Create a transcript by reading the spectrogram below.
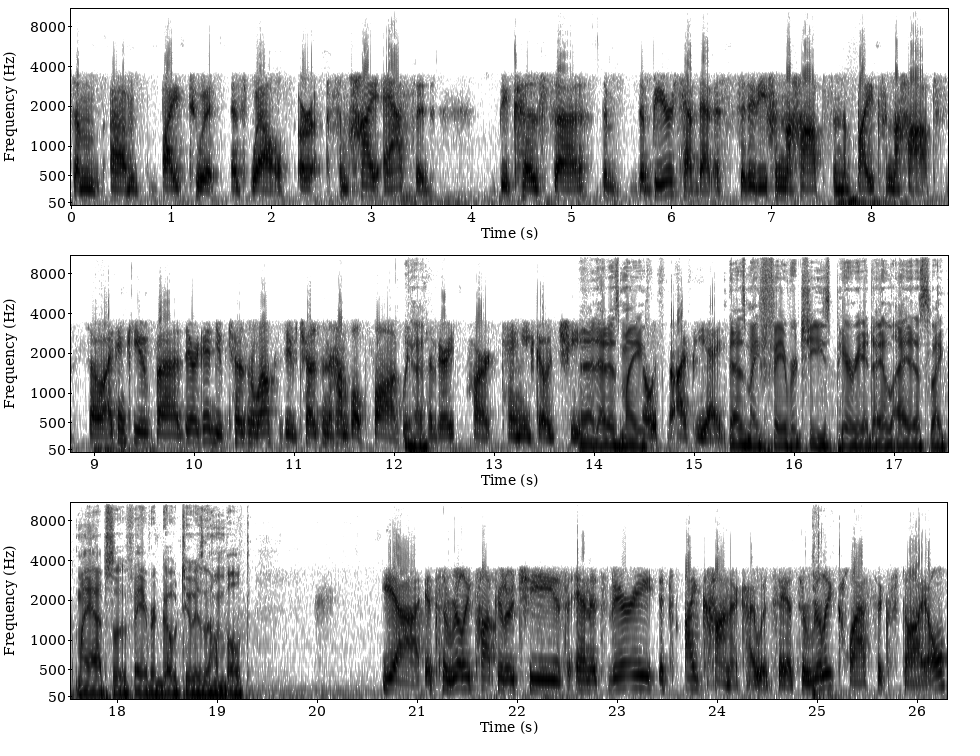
some um, bite to it as well, or some high acid, because uh, the the beers have that acidity from the hops and the bite from the hops. So I think you've uh, there again you've chosen well because you've chosen Humboldt Fog, which Yeah. is a very tart, tangy goat cheese. That- that is my so IPA. that is my favorite cheese. Period. I, I that's like my absolute favorite go to is the Humboldt. Yeah, it's a really popular cheese, and it's very it's iconic. I would say it's a really classic style.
